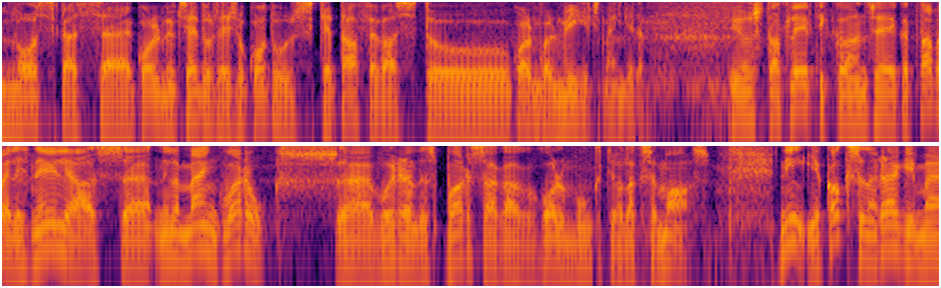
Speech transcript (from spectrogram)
oskas äh, kolm-üks eduseisu kodus Getafe vastu kolm-kolm viigiks mängida just, Atletico on seega tabelis neljas, neil on mäng varuks äh, võrreldes Barsaga, aga kolm punkti ollakse maas. nii, ja kaks sõna räägime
